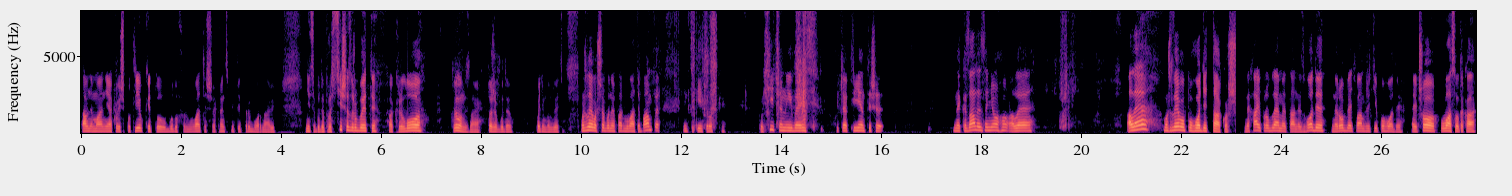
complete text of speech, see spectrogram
там немає ніякої шпаклівки, то буду фарбувати ще, в принципі, під прибор навіть. Мені це буде простіше зробити, а крило. Крило не знаю, теж буде. Потім будемо дивитися. Можливо, ще будемо фарбувати бампер. Він такий трошки посічений весь. Хоча клієнти ще не казали за нього, але. Але, можливо, погодять також. Нехай проблеми та незгоди не роблять вам в житті погоди. А якщо у вас отака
